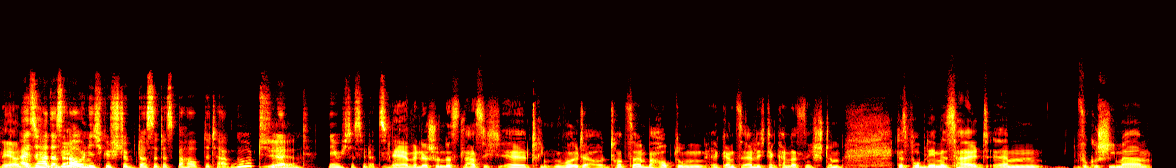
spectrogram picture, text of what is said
Naja, also hat das auch nicht gestimmt, dass sie das behauptet haben. Gut, ja, dann ja. nehme ich das wieder zurück. Naja, wenn er schon das Glas sich äh, trinken wollte, trotz seinen Behauptungen, äh, ganz ehrlich, dann kann das nicht stimmen. Das Problem ist halt, ähm, Fukushima,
